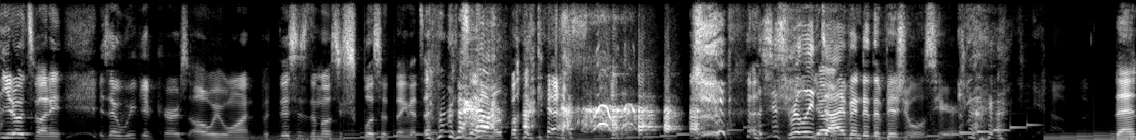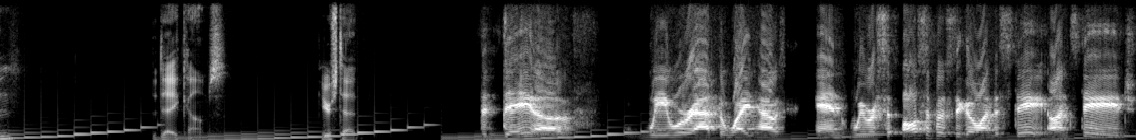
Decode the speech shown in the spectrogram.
You know what's funny is that we can curse all we want, but this is the most explicit thing that's ever been said on our podcast. Let's just really Yo. dive into the visuals here. then the day comes. Here's Ted. the day of, we were at the White House, and we were all supposed to go on to sta- on stage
